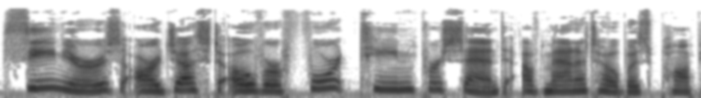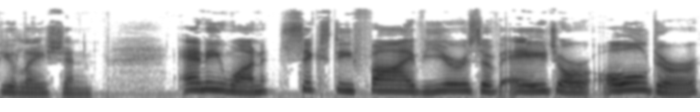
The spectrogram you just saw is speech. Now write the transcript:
Seniors are just over 14% of Manitoba's population. Anyone 65 years of age or older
